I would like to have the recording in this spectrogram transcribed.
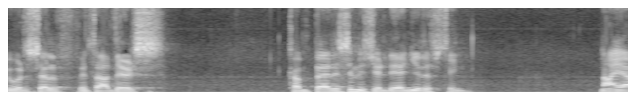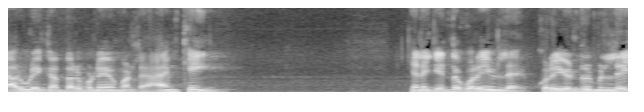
yourself with others comparison is a dangerous thing நான் யாருக்கூடையும் கம்பேர் பண்ணவே மாட்டேன். ஐ எம் கிங் எனக்கு எந்த குறையும் இல்லை. குறையொன்றும் இல்லை.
